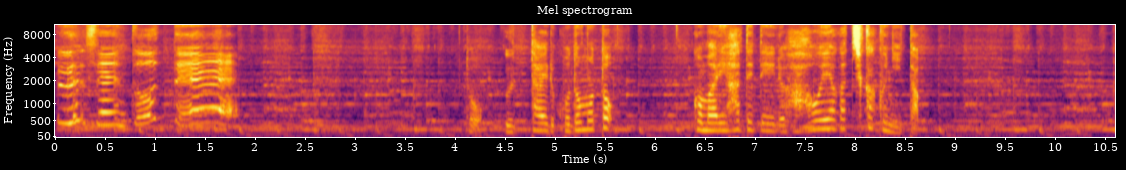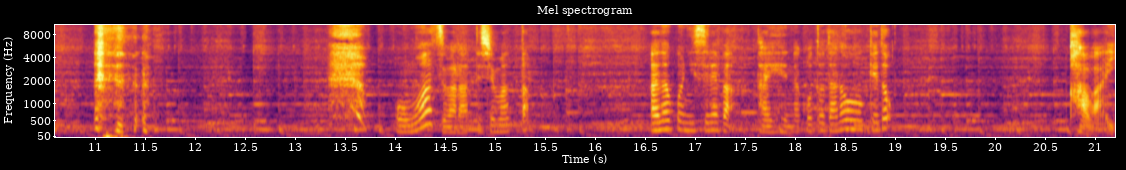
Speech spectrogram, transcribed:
風船取って。と訴える子供と困り果てている母親が近くにいた。思わず笑ってしまった。あの子にすれば大変なことだろうけどかわいい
